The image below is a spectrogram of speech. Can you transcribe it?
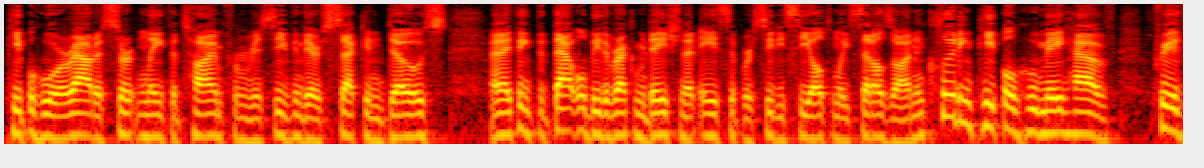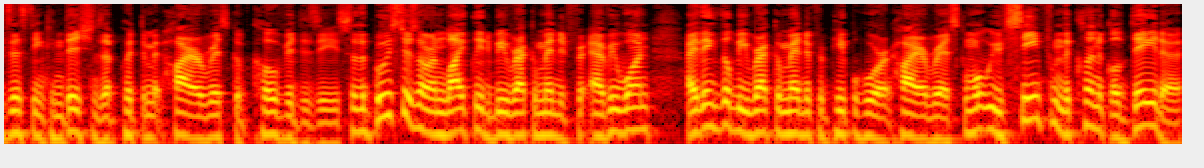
people who are out a certain length of time from receiving their second dose. And I think that that will be the recommendation that ACIP or CDC ultimately settles on, including people who may have pre-existing conditions that put them at higher risk of COVID disease. So the boosters are unlikely to be recommended for everyone. I think they'll be recommended for people who are at higher risk. And what we've seen from the clinical data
